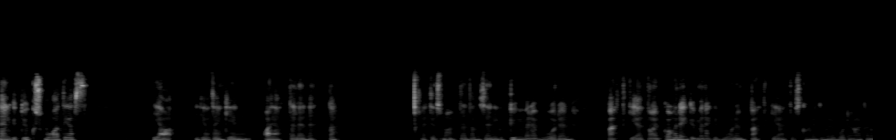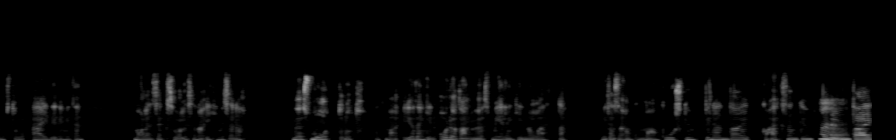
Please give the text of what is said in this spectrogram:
41-vuotias ja jotenkin ajattelen, että, että jos mä ajattelen tämmöisiä niin 10 vuoden pätkiä tai 20 vuoden pätkiä, että jos 20 vuoden aikana musta ollut äiti, niin miten mä olen seksuaalisena ihmisenä myös muuttunut. Että mä jotenkin odotan myös mielenkiinnolla, että mitä se on, kun mä oon 60 tai 80 hmm. tai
